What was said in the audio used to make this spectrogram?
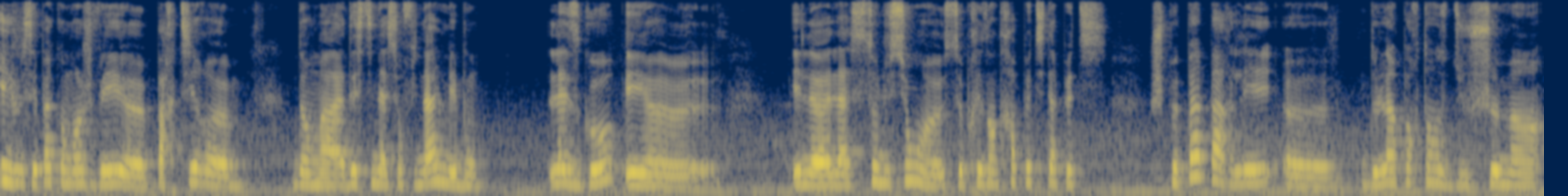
et je sais pas comment je vais partir dans ma destination finale, mais bon, let's go et, et la, solution se présentera petit à petit. Je ne peux pas parler de l'importance du chemin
